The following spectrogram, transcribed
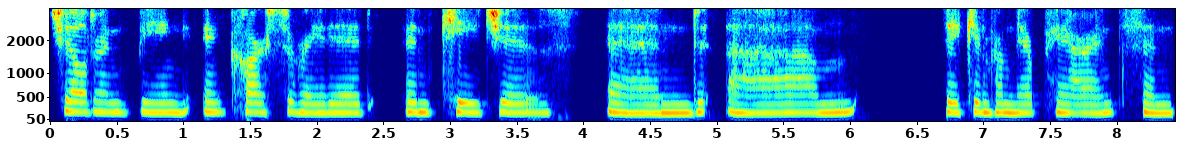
children being incarcerated in cages and um, taken from their parents. And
